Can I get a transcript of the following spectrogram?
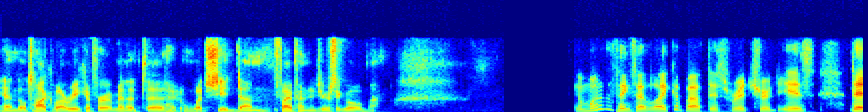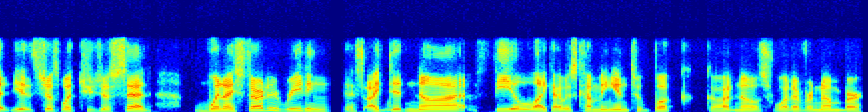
And they'll talk about rika for a minute uh, what she'd done 500 years ago but. And one of the things I like about this, Richard, is that it's just what you just said. When I started reading this, I did not feel like I was coming into book, God knows whatever number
